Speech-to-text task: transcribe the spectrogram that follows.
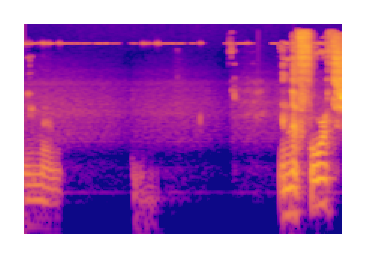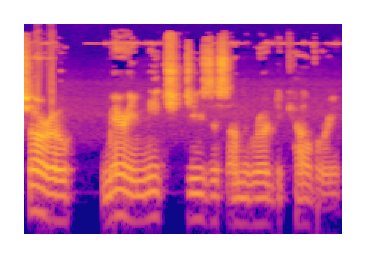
Amen. In the fourth sorrow, Mary meets Jesus on the road to Calvary.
